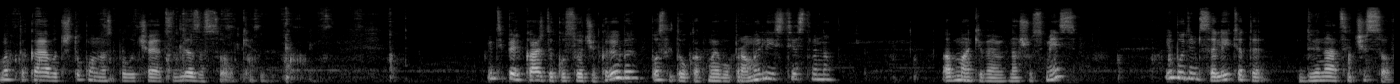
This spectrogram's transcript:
Вот такая вот штука у нас получается для засолки. И теперь каждый кусочек рыбы, после того, как мы его промыли, естественно, обмакиваем в нашу смесь и будем солить это 12 часов.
